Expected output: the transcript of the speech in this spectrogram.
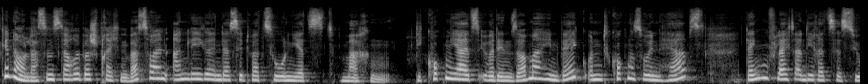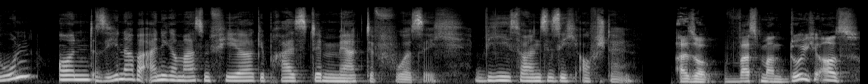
Genau, lass uns darüber sprechen. Was sollen Anleger in der Situation jetzt machen? Die gucken ja jetzt über den Sommer hinweg und gucken so in Herbst, denken vielleicht an die Rezession und sehen aber einigermaßen fair gepreiste Märkte vor sich. Wie sollen sie sich aufstellen? Also, was man durchaus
